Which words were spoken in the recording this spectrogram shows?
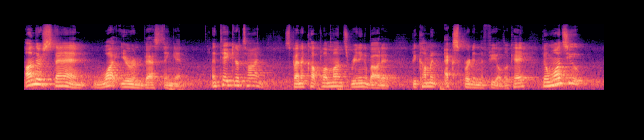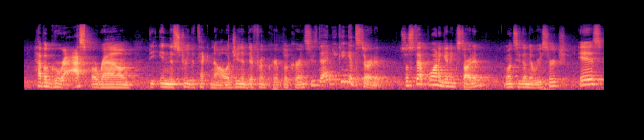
Understand what you're investing in and take your time. Spend a couple of months reading about it. Become an expert in the field, okay? Then once you have a grasp around the industry, the technology, and the different cryptocurrencies, then you can get started. So step one in getting started, once you've done the research, is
